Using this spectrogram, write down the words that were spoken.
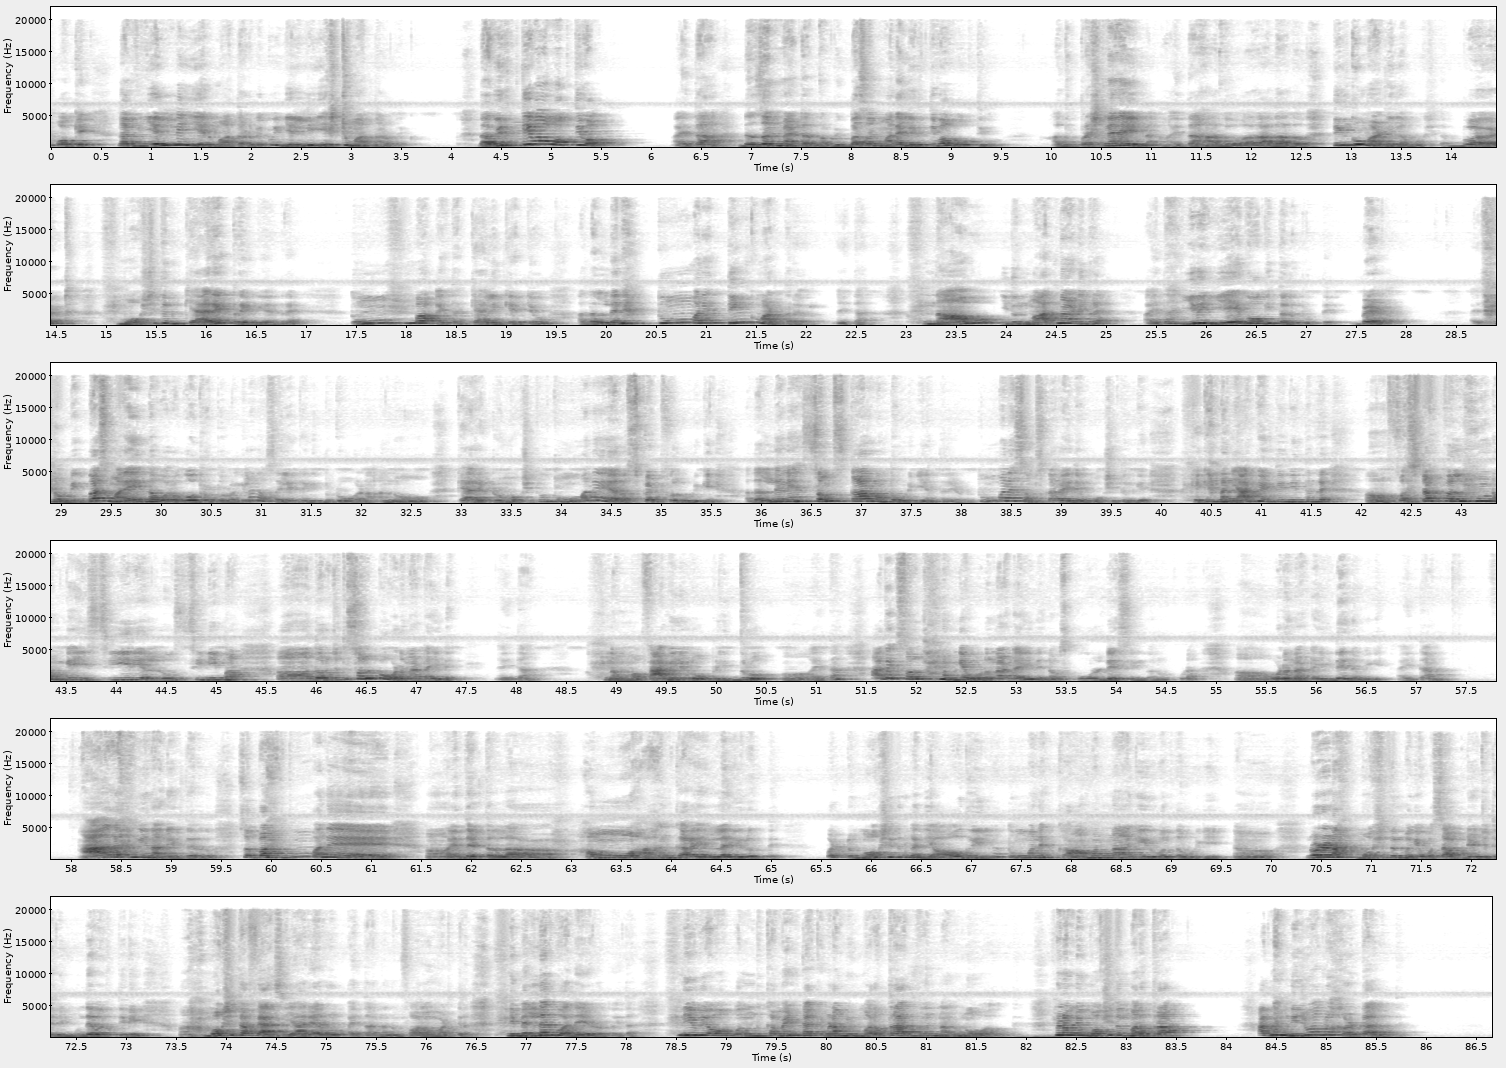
ಓಕೆ ನಾವು ಎಲ್ಲಿ ಏನು ಮಾತಾಡಬೇಕು ಎಲ್ಲಿ ಎಷ್ಟು ಮಾತನಾಡಬೇಕು ನಾವು ಇರ್ತೀವೋ ಹೋಗ್ತೀವೋ ಆಯಿತಾ ಡಸಂಟ್ ಮ್ಯಾಟರ್ ನಾವು ಬಿಗ್ ಬಾಸ್ ಮನೇಲಿ ಇರ್ತೀವೋ ಹೋಗ್ತೀವೋ ಅದು ಪ್ರಶ್ನೆನೇ ಇಲ್ಲ ಆಯಿತಾ ಅದು ಅದು ಅದು ತಿಂಕು ಮಾಡಲಿಲ್ಲ ಮೋಕ್ಷಿತ ಬಟ್ ಮೋಕ್ಷಿತನ ಕ್ಯಾರೆಕ್ಟರ್ ಹೇಗೆ ಅಂದರೆ ತುಂಬ ಆಯಿತಾ ಕ್ಯಾಲಿಕೇಟಿವ್ ಅದಲ್ಲದೆ ತುಂಬಾ ಥಿಂಕ್ ಮಾಡ್ತಾರೆ ಅವರು, ಆಯಿತಾ? ನಾವು ಇದನ್ನ ಮಾತನಾಡಿದರೆ ಆಯಿತಾ, ಇದು ಹೇಗೋಗಿ ತಲುಪುತ್ತೆ? ಬೇಡ. ಆಯ್ತಾ? ನಾವು ಬಿಗ್ ಬಾಸ್ ಮನೆಯಿಂದ ಹೊರಗೋದ್ರೂ ಪರವಾಗಿಲ್ಲ, ನಾವು ಸೈಲೆಂಟಾಗಿ ಇದ್ಬಿಟ್ಟು ಹೋಗೋಣ ಅನ್ನೋ ಕ್ಯಾರೆಕ್ಟ್ರು ಮೋಕ್ಷಿತು ತುಂಬಾ ರೆಸ್ಪೆಕ್ಟ್ಫುಲ್ ಹುಡುಗಿ ಅದಲ್ಲದೆ ಸಂಸ್ಕಾರವಂತ ಹುಡುಗಿ ಅಂತಲೇ ಹೇಳೋದು ತುಂಬಾ ಸಂಸ್ಕಾರ ಇದೆ ಮೋಕ್ಷಿತನಿಗೆ. ಹೇಗೆ ನಾನು ಯಾಕೆ ಹೇಳ್ತೀನಿ ಅಂತಂದರೆ ಫಸ್ಟ್ ಆಫ್ ಆಲ್ ನಮಗೆ ಈ ಸೀರಿಯಲ್ಲು ಸಿನಿಮಾ ಅದವ್ರ ಜೊತೆ ಸ್ವಲ್ಪ ಒಡನಾಟ ಇದೆ, ಆಯಿತಾ? ನಮ್ಮ ಫ್ಯಾಮಿಲಿಲೂ ಒಬ್ರು ಇದ್ದರು ಆಯಿತಾ? ಅದಕ್ಕೆ ಸ್ವಲ್ಪ ನಮಗೆ ಒಡನಾಟ ಇದೆ, ನಾವು ಸ್ಕೂಲ್ ಡೇಸಿಂದನೂ ಕೂಡ ಒಡನಾಟ ಇದೆ ನಮಗೆ, ಆಯಿತಾ? ಹಾಗಾಗಿ ನಾನು ಹೇಳ್ತಾ ಇರೋದು, ಸ್ವಲ್ಪ ತುಂಬಾ ಎಂತ ಹೇಳ್ತಾರಲ್ಲ, ಹಮ್ಮು, ಅಹಂಕಾರ ಎಲ್ಲ ಇರುತ್ತೆ. ಬಟ್ ಮೋಕ್ಷಿತನ್ಗೆ ಅದು ಯಾವುದೂ ಇಲ್ಲ ತುಂಬಾ ಕಾಮನ್ ಆಗಿ ಇರುವಂಥ ಹುಡುಗಿ. ನೋಡೋಣ, ಮೋಕ್ಷಿತನ ಬಗ್ಗೆ ಹೊಸ ಅಪ್ಡೇಟ್ ಜೊತೆ ನಿಮ್ಮ ಮುಂದೆ ಬರ್ತೀನಿ. ಮೋಕ್ಷಿತ ಫ್ಯಾನ್ಸ್ ಯಾರ್ಯಾರು ಆಯ್ತಾ? ನನ್ನ ಫಾಲೋ ಮಾಡ್ತೀರಾ? ನಿಮ್ಮೆಲ್ಲರಿಗೂ ಅದೇ ಹೇಳೋದು, ಆಯಿತಾ? ನೀವು ಒಂದು ಕಮೆಂಟ್ ಹಾಕಿ ಮೇಡಮ್ ನೀವು ಮರತ್ರ ಅಂತಂದ್ರೆ ನನಗೆ ನೋವಾಗುತ್ತೆ. ಮೇಡಮ್ ನೀವು ಮೋಕ್ಷಿತನ ಮರತ್ರ? ಅದು ನಂಗೆ ನಿಜವಾಗ್ಲೂ ಹರ್ಟ್ ಆಗುತ್ತೆ.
